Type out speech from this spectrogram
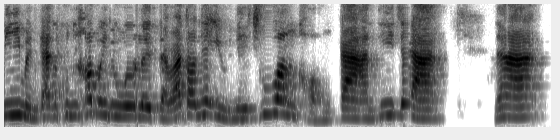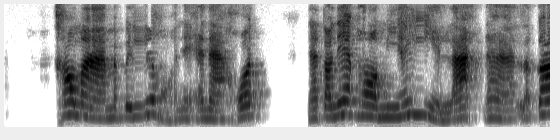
มีเหมือนกันคุณเข้าไปดูเลย แต่ว่าตอนนี้อยู่ในช่วงของการที่จะนะคะเข้ามามันเป็นเรื่องของในอนาคต นะตอนนี้พอมีให้เห็นละนะคะแล้วก็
